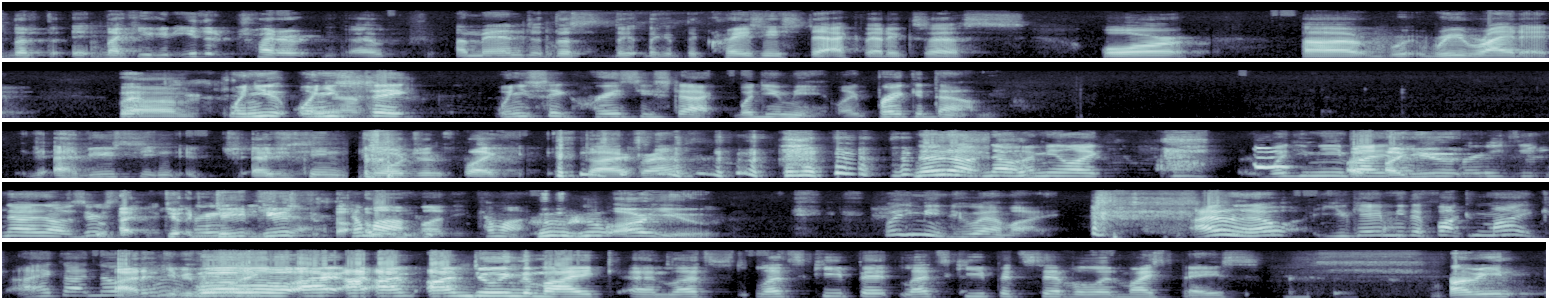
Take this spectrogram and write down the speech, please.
like you could either try to uh, amend this, the, the, the crazy stack that exists, or uh, re rewrite it. But um, when you when you say when you say crazy stack, what do you mean? Like break it down. Have you seen Have you seen George's like diagram? No, no, no. I mean like. What do you mean by are you, crazy? No, no, seriously. Uh, do, do you, do you, Come on, buddy. Come on. Who who are you? What do you mean? Who am I? I don't know. You gave me the fucking mic. I got no. I didn't give you the whoa, mic. Whoa, I, I, I'm I'm doing the mic, and let's let's keep it let's keep it civil in my space. I mean,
